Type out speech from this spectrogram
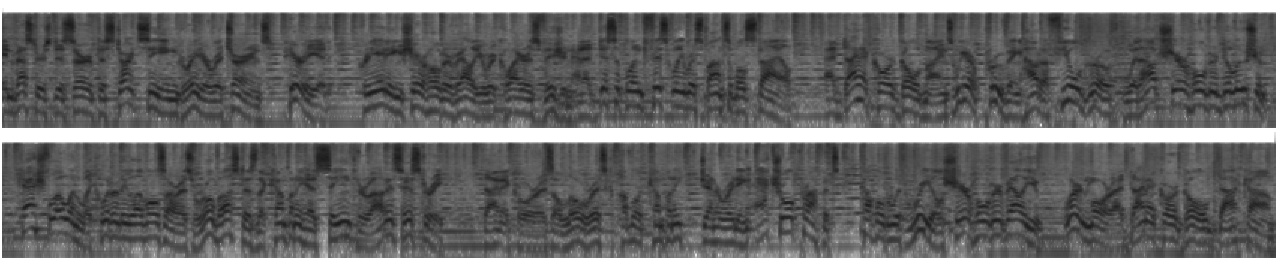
Investors deserve to start seeing greater returns, period. Creating shareholder value requires vision and a disciplined, fiscally responsible style. At Dynacor Gold Mines, we are proving how to fuel growth without shareholder dilution. Cash flow and liquidity levels are as robust as the company has seen throughout its history. Dynacor is a low risk public company generating actual profits coupled with real shareholder value. Learn more at dynacorgold.com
